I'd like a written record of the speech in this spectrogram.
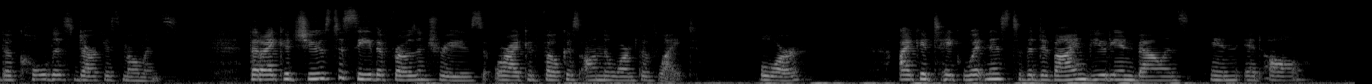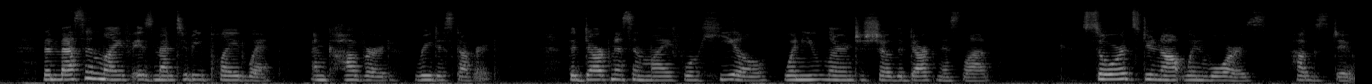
the coldest, darkest moments. That I could choose to see the frozen trees, or I could focus on the warmth of light. Or I could take witness to the divine beauty and balance in it all. The mess in life is meant to be played with, uncovered, rediscovered. The darkness in life will heal when you learn to show the darkness love. Swords do not win wars, hugs do.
